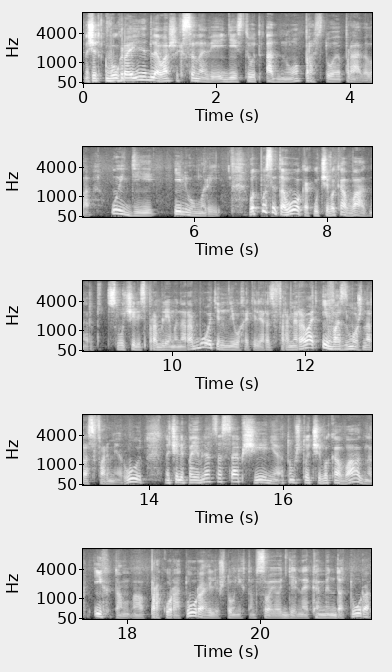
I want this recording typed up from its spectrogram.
Значит, в Украине для ваших сыновей действует одно простое правило. Уйди или умри. Вот после того, как у ЧВК «Вагнер» случились проблемы на работе, его хотели расформировать и, возможно, расформируют, начали появляться сообщения о том, что ЧВК «Вагнер», их там а, прокуратура или что у них там свое отдельная комендатура,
